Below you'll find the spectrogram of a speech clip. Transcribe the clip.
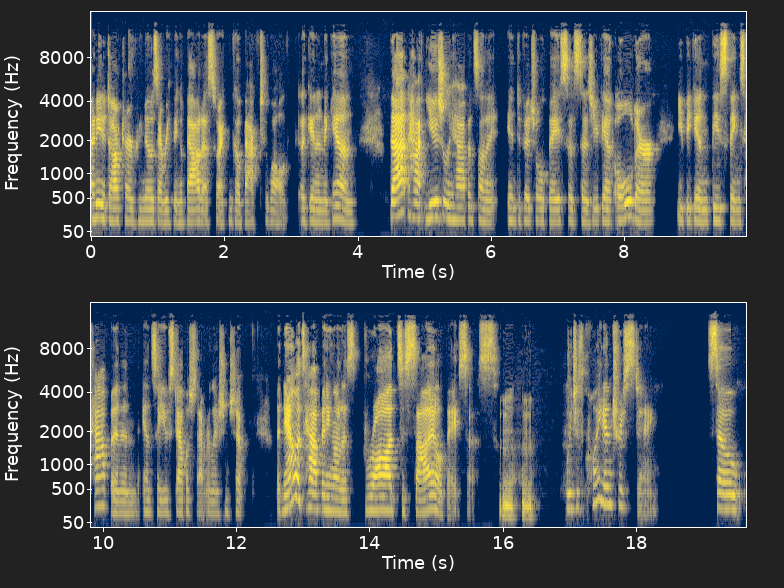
i need a doctor who knows everything about us so i can go back to all again and again. That ha- usually happens on an individual basis. As you get older you begin these things happen and, and so you establish that relationship. But now it's happening on a broad societal basis. Mm-hmm. which is quite interesting. So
